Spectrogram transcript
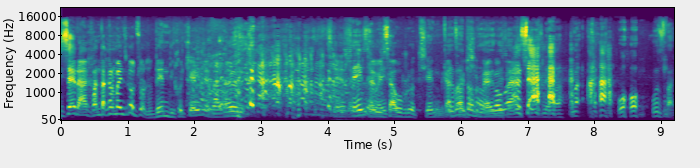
ისე რა ხანდახან მაინც გავწვალ, ბენდი ხო შეიძლება? შეიძლება ვისაუბროთ შენ კაცებში მე გოგო. შეიძლება. ოჰო, უცბად.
